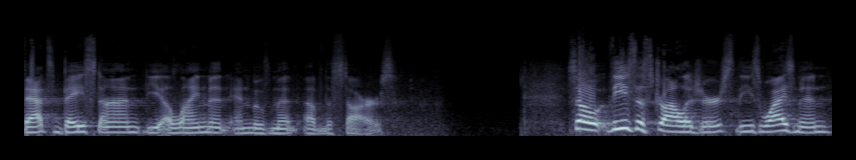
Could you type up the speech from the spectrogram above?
That's based on the alignment and movement of the stars. So these astrologers, these wise men,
